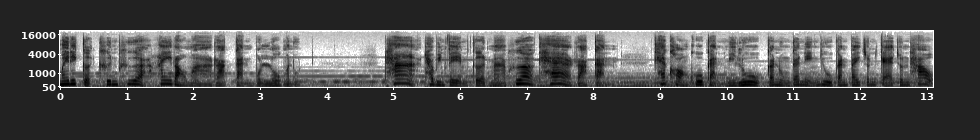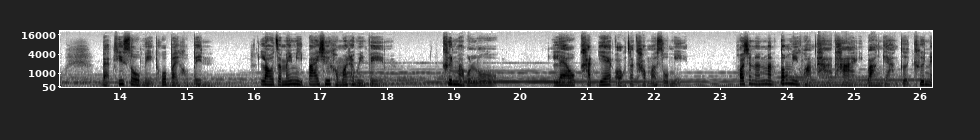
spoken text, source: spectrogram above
ไม่ได้เกิดขึ้นเพื่อให้เรามารักกันบนโลกมนุษย์ ถ้าทวินเฟรมเกิดมาเพื่อแค่รักกัน แค่ครองคู่กันมีลูกกระหนุงกระหนิงอยู่กันไปจนแก่จนเฒ่า แบบที่โซเมททั่วไปเขาเป็น เราจะไม่มีป้ายชื่อคำว่าทวินเฟรม ขึ้นมาบนโลก แล้วคัดแยกออกจากคำว่าโซเมตเพราะฉะนั้นมันต้องมีความท้าทายบางอย่างเกิดขึ้นใน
